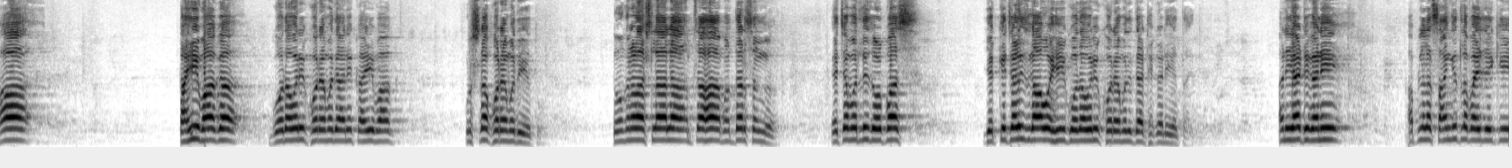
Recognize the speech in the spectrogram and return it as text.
हा काही भाग गोदावरी खोऱ्यामध्ये आणि काही भाग कृष्णा खोऱ्यामध्ये येतो. डोंगराळ असलेला आमचा हा मतदारसंघ याच्यामधली जवळपास एक्केचाळीस गावं ही गोदावरी खोऱ्यामध्ये त्या ठिकाणी येत आहेत. आणि या ठिकाणी आपल्याला सांगितलं पाहिजे की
